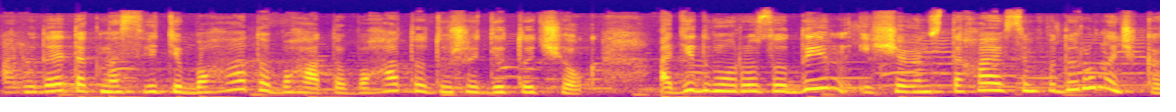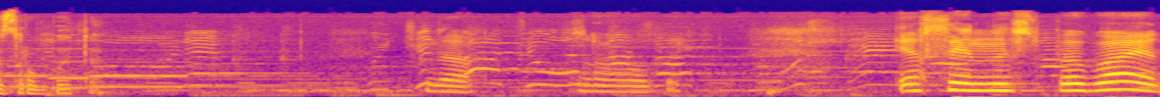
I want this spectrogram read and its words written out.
А людей так на світі багато, багато, багато дуже діточок. А Дід Мороз один, і що він встигає всім подаруночки зробити? Да, зробить. Якщо не співає,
